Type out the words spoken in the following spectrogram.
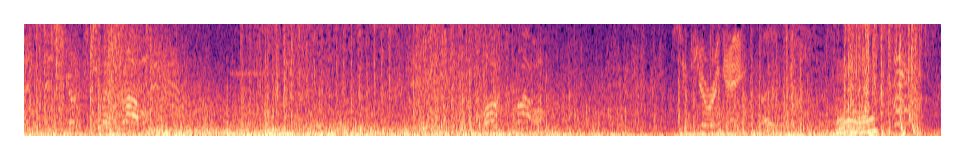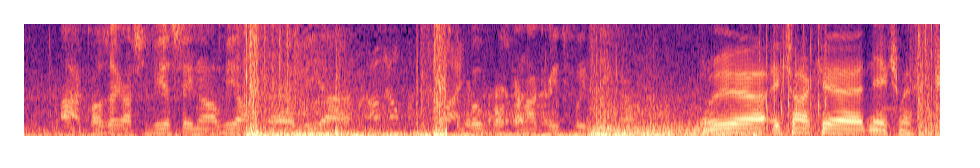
Assist your team at Bravo. Lost Bravo. Securing A. Ah, ik wou zeggen, als je via C via, eh, via boven was gaan haken, iets voor je. Ja, ik zag eh, niks meer.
